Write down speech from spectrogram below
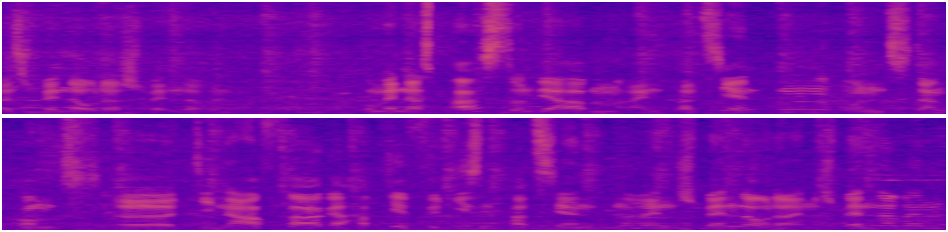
als Spender oder Spenderin. Und wenn das passt und wir haben einen Patienten und dann kommt äh, die Nachfrage, habt ihr für diesen Patienten einen Spender oder eine Spenderin,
